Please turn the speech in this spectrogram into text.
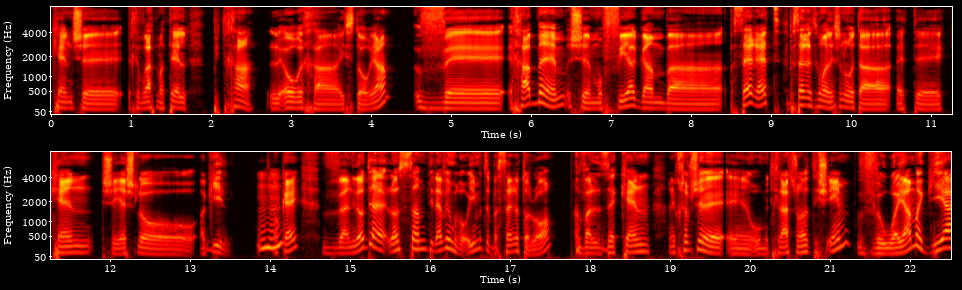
קן שחברת מטל פיתחה לאורך ההיסטוריה, ואחד מהם שמופיע גם בסרט, בסרט כלומר יש לנו את, ה, את אה, קן שיש לו עגיל. אוקיי? ואני לא יודע, לא שמתי לב אם רואים את זה בסרט או לא. אבל זה כן, אני חושב שהוא מתחילת שנות ה-90, והוא היה מגיע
